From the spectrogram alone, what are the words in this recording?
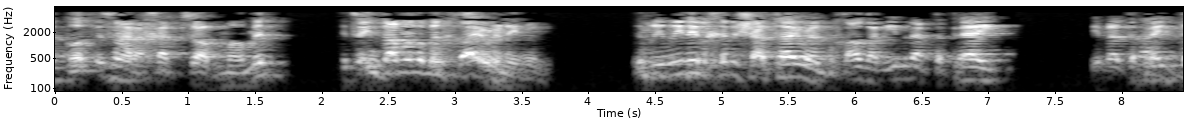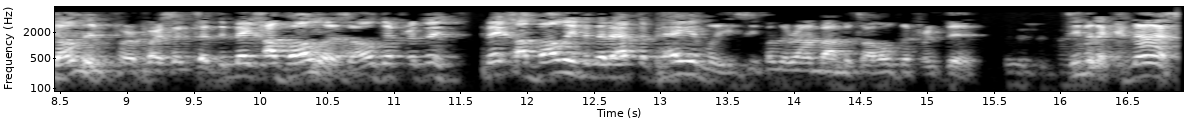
a goof is not a chatzov moment. It's ain't done the ben chayrin even. If we need a chiddush atayra, Michal, I even have to pay, you have to pay domim for a person. It says they make havola, it's a whole different thing. Havola, even they have to pay him. You see from the Rambam, it's a whole different thing. It's even a knas.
